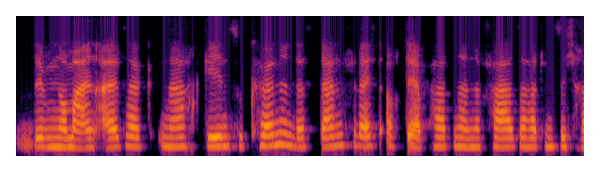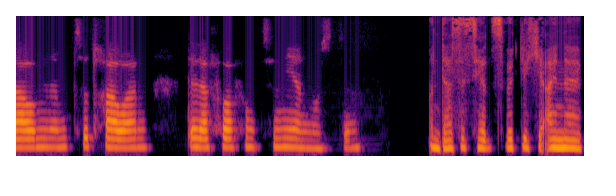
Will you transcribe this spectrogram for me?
dem normalen Alltag nachgehen zu können, dass dann vielleicht auch der Partner eine Phase hat und sich Raum nimmt zu trauern, der davor funktionieren musste. Und das ist jetzt wirklich eine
